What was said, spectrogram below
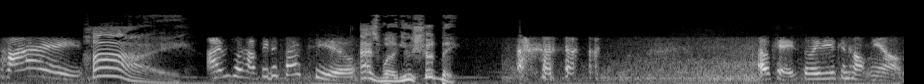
Hi. Hi. I'm so happy to talk to you. As well you should be. okay, so maybe you can help me out.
